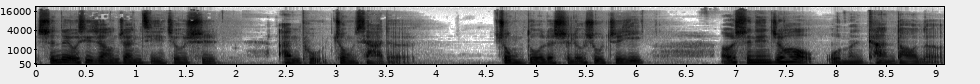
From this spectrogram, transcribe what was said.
神的游戏》这张专辑就是安普种下的众多的石榴树之一，而十年之后，我们看到了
